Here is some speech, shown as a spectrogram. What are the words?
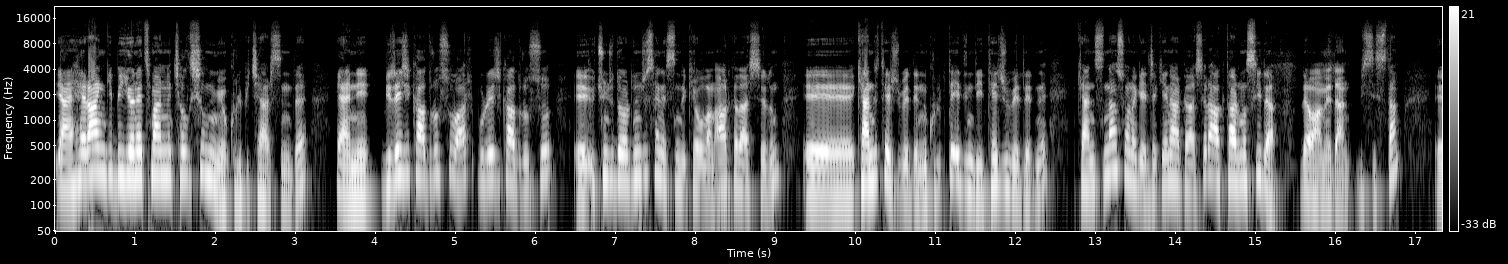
yani herhangi bir yönetmenle çalışılmıyor kulüp içerisinde. Yani bir reji kadrosu var. Bu reji kadrosu e, 3. 4. senesindeki olan arkadaşların e, kendi tecrübelerini, kulüpte edindiği tecrübelerini kendisinden sonra gelecek yeni arkadaşlara aktarmasıyla devam eden bir sistem. Ee,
